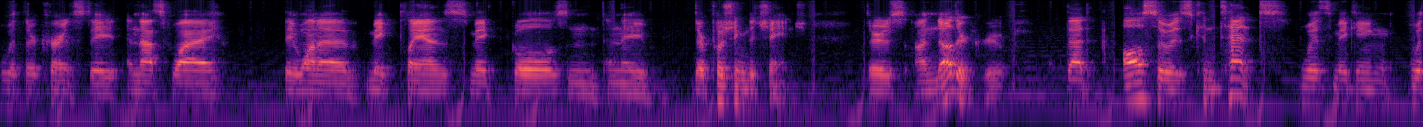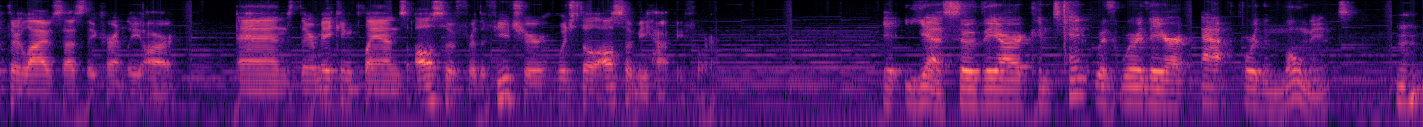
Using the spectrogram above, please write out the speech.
with their current state, and that's why they want to make plans, make goals, and, and they they're pushing to change. There's another group that also is content with making with their lives as they currently are and they're making plans also for the future, which they'll also be happy for. yes, so they are content with where they are at for the moment, mm-hmm.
